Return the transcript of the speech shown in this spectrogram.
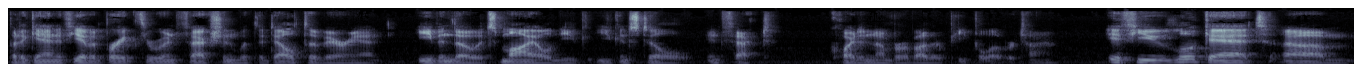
But again, if you have a breakthrough infection with the Delta variant, even though it's mild, you, you can still infect quite a number of other people over time. If you look at um,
